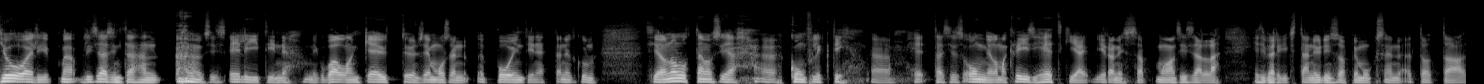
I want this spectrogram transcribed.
Joo, eli mä lisäsin tähän siis eliitin niin kuin vallan käyttöön semmoisen pointin, että nyt kun siellä on ollut tämmöisiä äh, konflikti- äh, tai siis ongelma, kriisihetkiä Iranissa maan sisällä, esimerkiksi tämän ydinsopimuksen äh, tota,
